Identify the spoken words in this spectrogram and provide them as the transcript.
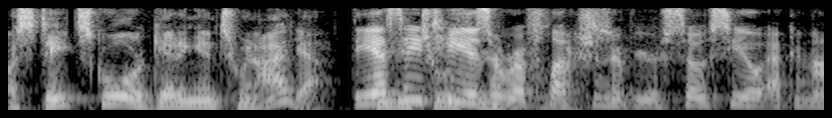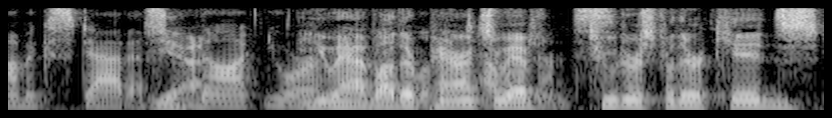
a state school or getting into an Ivy. Yeah, the Can be two SAT is a reflection points. of your socioeconomic status, yeah. not your. You have other parents who have tutors for their kids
